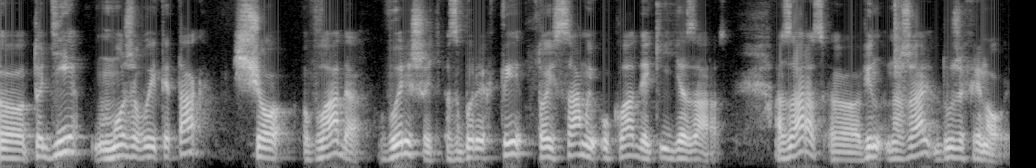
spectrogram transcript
е, тоді може вийти так, що влада вирішить зберегти той самий уклад, який є зараз. А зараз е, він, на жаль, дуже хріновий.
